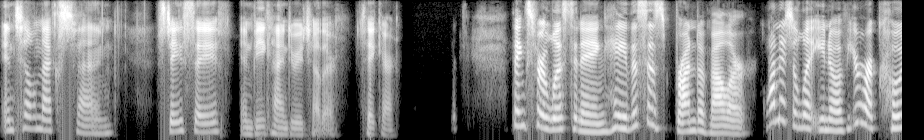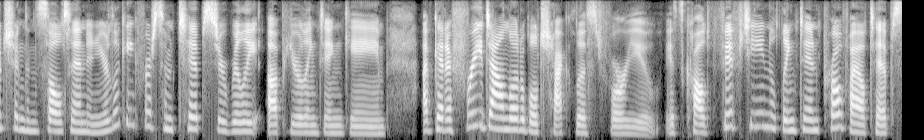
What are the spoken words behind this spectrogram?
Until next time, stay safe and be kind to each other. Take care. Thanks for listening. Hey, this is Brenda Meller. I wanted to let you know if you're a coach and consultant and you're looking for some tips to really up your LinkedIn game, I've got a free downloadable checklist for you. It's called 15 LinkedIn Profile Tips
